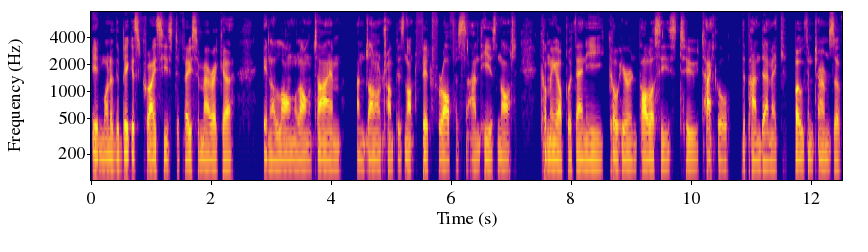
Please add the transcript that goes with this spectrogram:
in one of the biggest crises to face America in a long, long time and Donald Trump is not fit for office and he is not coming up with any coherent policies to tackle the pandemic, both in terms of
